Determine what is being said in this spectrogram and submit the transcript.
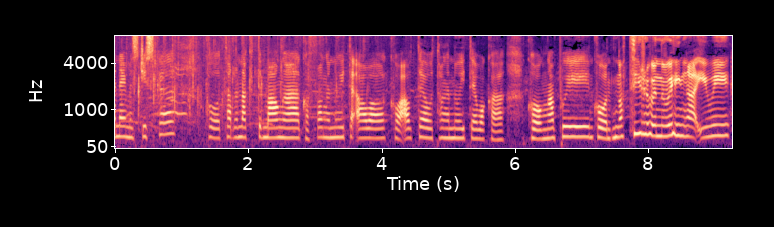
My name is Jessica. Ko Taranaki te maunga, ko Whanganui te awa, ko Aotearoa Tanganui te waka, ko Ngāpuhi, ko Ngāti Ruanui ngā iwi.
